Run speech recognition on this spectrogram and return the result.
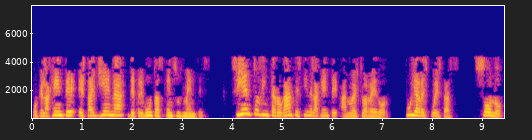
Porque la gente está llena de preguntas en sus mentes. Cientos de interrogantes tiene la gente a nuestro alrededor cuyas respuestas solo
